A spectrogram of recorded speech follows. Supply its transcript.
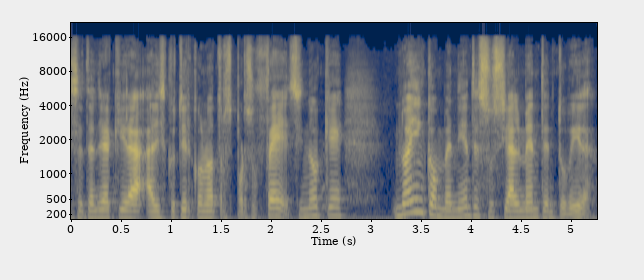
se tendría que ir a, discutir con otros por su fe, sino que no hay inconvenientes socialmente en tu vida.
